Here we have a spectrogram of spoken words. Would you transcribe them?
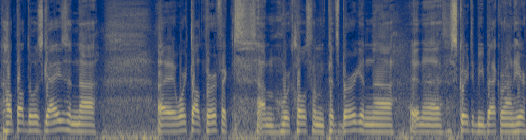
help out those guys, and it worked out perfect. Um, we're close from Pittsburgh, and, and it's great to be back around here.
